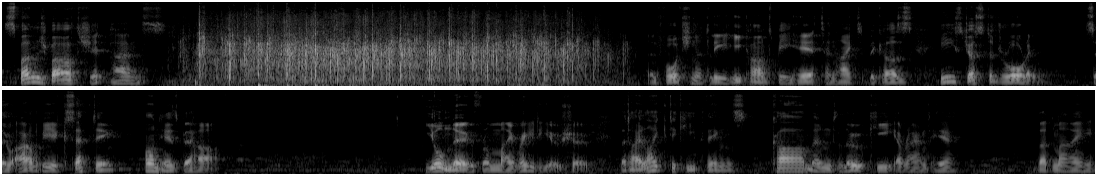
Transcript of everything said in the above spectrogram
Sponge Bath Shit Pants. Unfortunately, he can't be here tonight because he's just a drawing, so I'll be accepting on his behalf. You'll know from my radio show that I like to keep things calm and low key around here. But my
